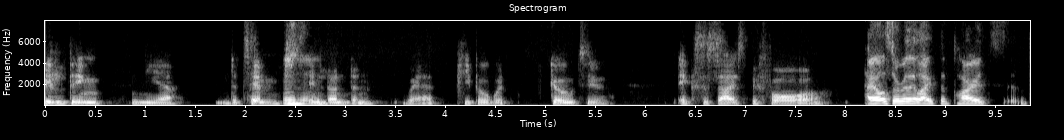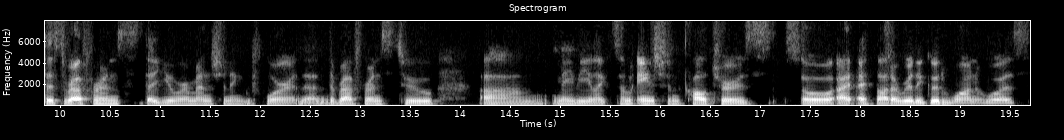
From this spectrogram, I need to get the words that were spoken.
building near the Thames mm-hmm. in London where people would go to exercise before. I also really like the parts, this reference that you were mentioning before, the, the reference to um, maybe like some ancient cultures. So I, I thought a really good one was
